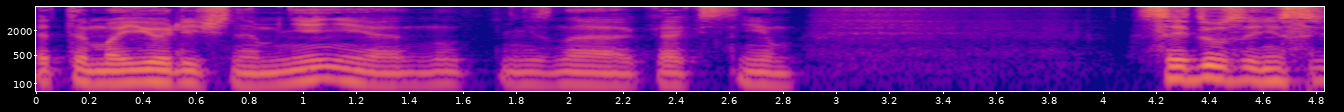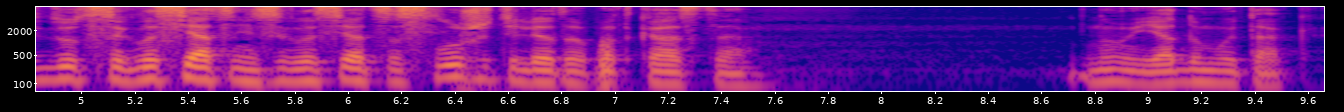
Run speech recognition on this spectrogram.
Это мое личное мнение. Ну, не знаю, как с ним сойдутся, не сойдутся, согласятся, не согласятся слушатели этого подкаста. Ну, я думаю так.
